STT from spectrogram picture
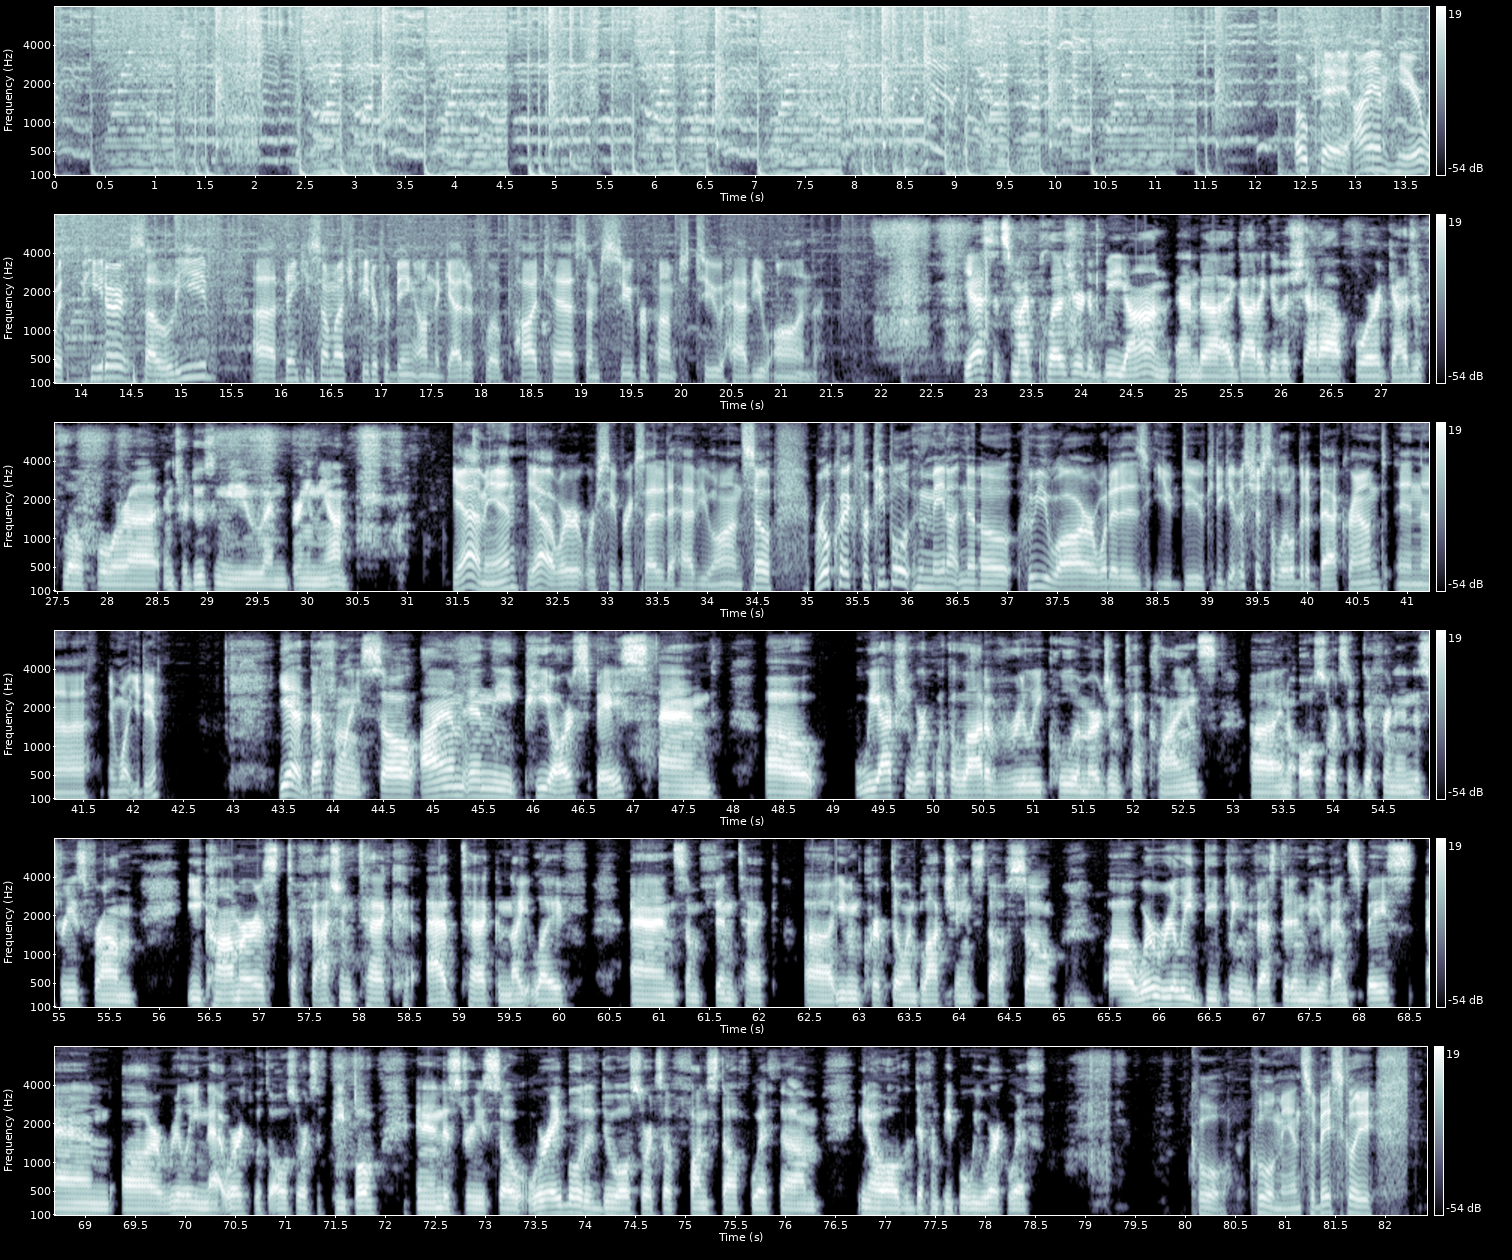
Okay, I am here with Peter Salib. Uh, thank you so much, Peter, for being on the Gadget Flow podcast. I'm super pumped to have you on. Yes, it's my pleasure to be on, and uh, I gotta give a shout out for Gadget Flow for uh, introducing me to you and bringing me on. Yeah, man. Yeah, we're we're super excited to have you on. So, real quick, for people who may not know who you are or what it is you do, could you give us just a little bit of background in uh, in what you do? Yeah, definitely. So I am in the PR space, and uh, we actually work with a lot of really cool emerging tech clients uh, in all sorts of different industries, from e-commerce to fashion tech, ad tech, nightlife and some fintech, uh, even crypto and blockchain stuff. So mm. uh, we're really deeply invested in the event space and are really networked with all sorts of people and industries. So we're able to do all sorts of fun stuff with, um, you know, all the different people we work with. Cool, cool, man. So basically,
